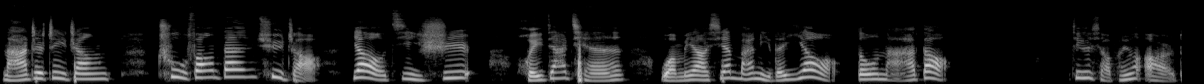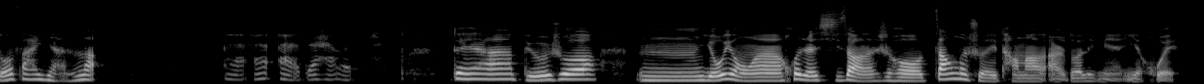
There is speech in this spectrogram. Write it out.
拿着这张处方单去找药剂师。回家前，我们要先把你的药都拿到。这个小朋友耳朵发炎了。耳耳朵还会对呀，比如说，嗯，游泳啊，或者洗澡的时候，脏的水淌到耳朵里面也会。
